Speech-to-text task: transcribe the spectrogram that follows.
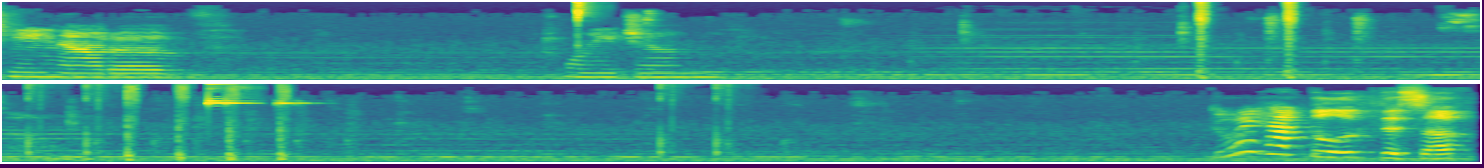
13 out of 20 gems. Do I have to look this up?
